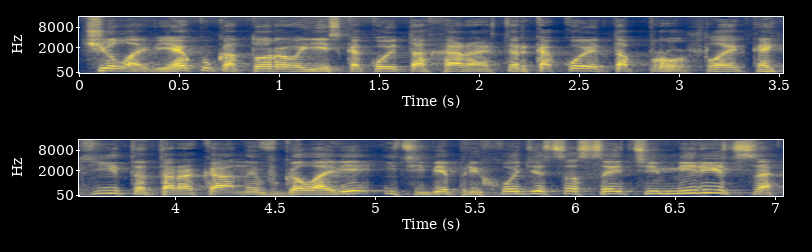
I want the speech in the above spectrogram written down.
человек, у которого есть какой-то характер, какое-то прошлое, какие-то тараканы в голове, и тебе приходится с этим мириться.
